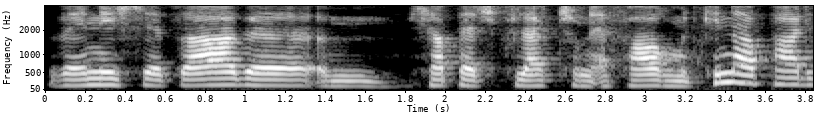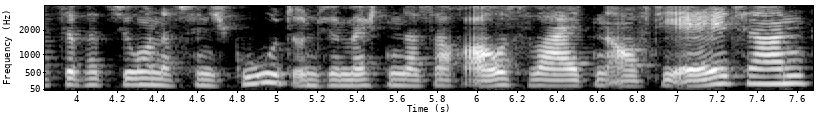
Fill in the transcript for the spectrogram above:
Wenn ich jetzt sage, ähm, ich habe jetzt vielleicht schon Erfahrung mit Kinderpartizipation, das finde ich gut und wir möchten das auch ausweiten auf die Eltern,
